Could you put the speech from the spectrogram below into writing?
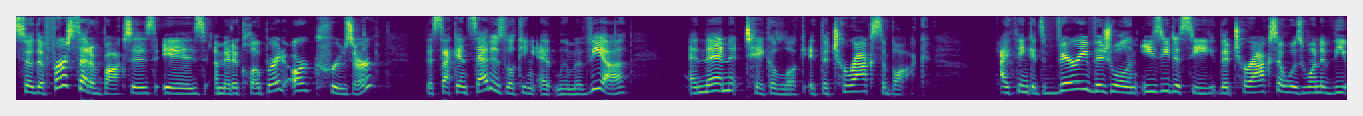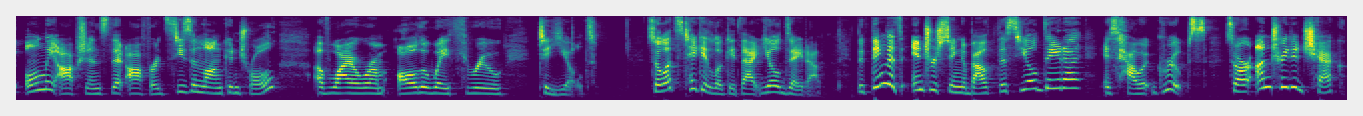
So the first set of boxes is imidacloprid or Cruiser. The second set is looking at Lumivia. And then take a look at the Teraxxa block. I think it's very visual and easy to see that Teraxxa was one of the only options that offered season-long control of wireworm all the way through to yield. So let's take a look at that yield data. The thing that's interesting about this yield data is how it groups. So our untreated check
